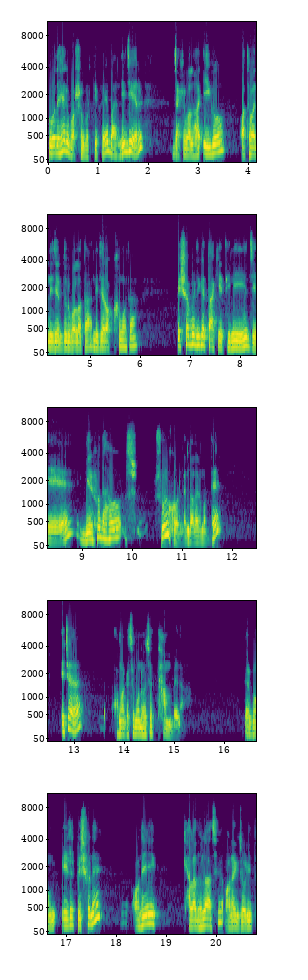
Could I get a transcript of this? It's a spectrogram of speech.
ক্রোধের বশবর্তী হয়ে বা নিজের যাকে বলা হয় ইগো অথবা নিজের দুর্বলতা, নিজের অক্ষমতা, এসবের দিকে তাকিয়ে তিনি যে গৃহদাহ শুরু করলেন দলের মধ্যে, এটা আমার কাছে মনে হচ্ছে থামবে না। এবং এর পেছনে অনেক খেলাধুলা আছে, অনেক জড়িত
